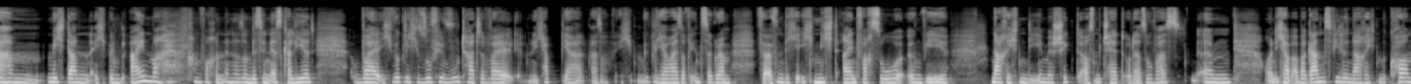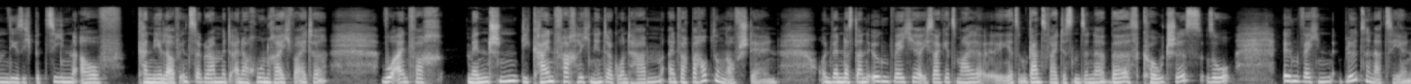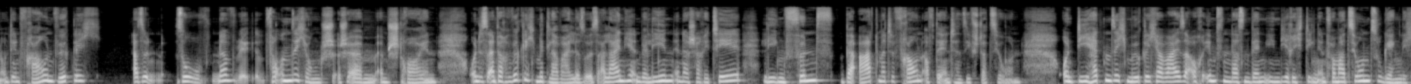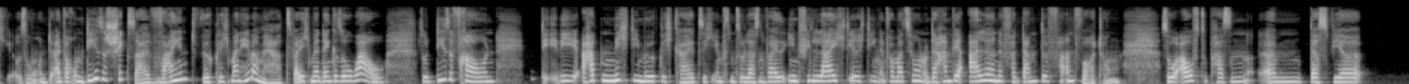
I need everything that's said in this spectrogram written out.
ähm, mich dann, ich bin einmal am Wochenende so ein bisschen eskaliert, weil ich wirklich so viel Wut hatte, weil ich habe ja, also ich üblicherweise auf Instagram veröffentliche ich nicht einfach so irgendwie Nachrichten, die ihr mir schickt aus dem Chat oder sowas. Ähm, und ich habe aber ganz viele Nachrichten bekommen, die sich beziehen auf Kanäle auf Instagram mit einer hohen Reichweite, wo einfach Menschen, die keinen fachlichen Hintergrund haben, einfach Behauptungen aufstellen. Und wenn das dann irgendwelche, ich sage jetzt mal jetzt im ganz weitesten Sinne Birth Coaches so irgendwelchen Blödsinn erzählen und den Frauen wirklich also so ne, Verunsicherung ähm, streuen. Und es einfach wirklich mittlerweile so ist. Allein hier in Berlin in der Charité liegen fünf beatmete Frauen auf der Intensivstation. Und die hätten sich möglicherweise auch impfen lassen, wenn ihnen die richtigen Informationen zugänglich so. Und einfach um dieses Schicksal weint wirklich mein Hebammenherz, weil ich mir denke so wow, so diese Frauen, die, die hatten nicht die Möglichkeit, sich impfen zu lassen, weil ihnen vielleicht die richtigen Informationen, und da haben wir alle eine verdammte Verantwortung, so aufzupassen, ähm, dass wir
